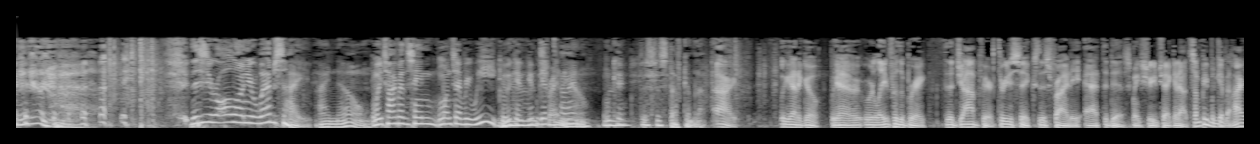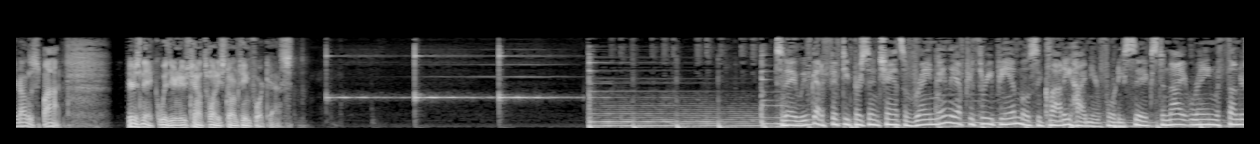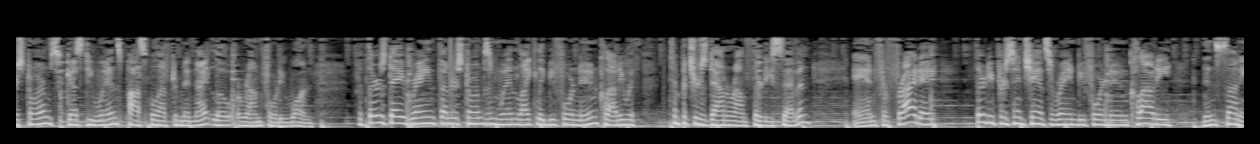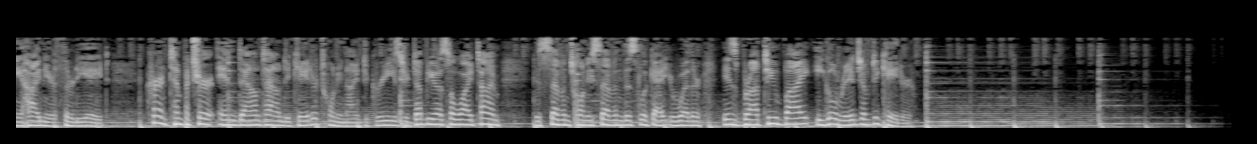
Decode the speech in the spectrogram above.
These are all on your website. I know. And we talk about the same ones every week. we can, we get right time. Now. Okay. There's is stuff coming up. All right. We got to go. We have, we're late for the break. The job fair, 3 to 6 this Friday at the disc. Make sure you check it out. Some people get hired on the spot. Here's Nick with your News Channel 20 Storm Team forecast. Today we've got a 50% chance of rain, mainly after 3 p.m., mostly cloudy, high near 46. Tonight, rain with thunderstorms, gusty winds, possible after midnight, low around 41. For Thursday, rain, thunderstorms, and wind likely before noon, cloudy with temperatures down around 37. And for Friday, 30% chance of rain before noon, cloudy, then sunny, high near 38. Current temperature in downtown Decatur, 29 degrees. Your WSOY time is 727. This look at your weather is brought to you by Eagle Ridge of Decatur.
